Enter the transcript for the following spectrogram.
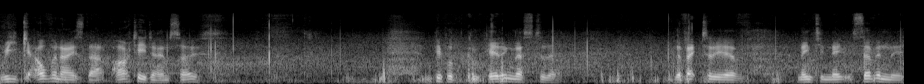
re-galvanised that party down south? People comparing this to the the victory of 1997, the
